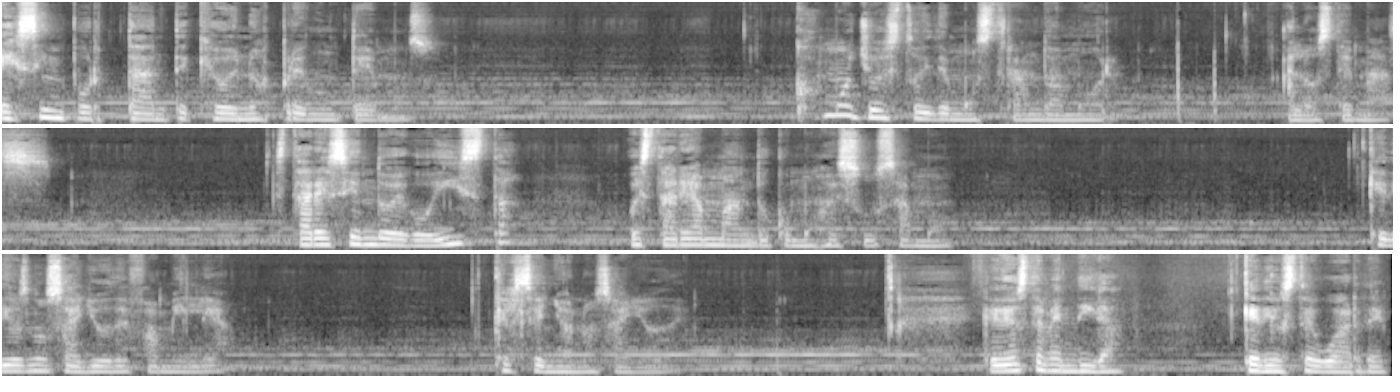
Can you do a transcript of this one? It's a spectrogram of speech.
Es importante que hoy nos preguntemos, ¿cómo yo estoy demostrando amor a los demás? ¿Estaré siendo egoísta o estaré amando como Jesús amó? Que Dios nos ayude familia, que el Señor nos ayude. Que Dios te bendiga, que Dios te guarde.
